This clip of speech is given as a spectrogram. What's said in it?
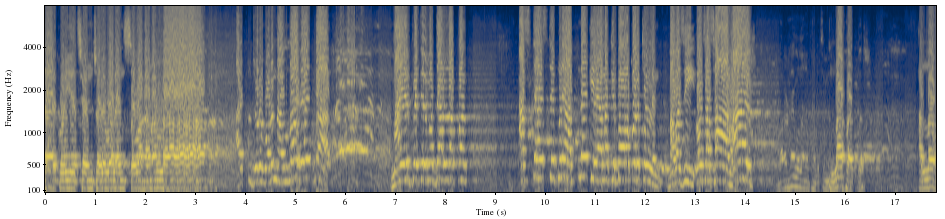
দাঁড় করিয়েছেন। জোরে বলেন, সুবহানাল্লাহ। আর একটু জোরে বলেন, আল্লাহু আকবার। মায়ের পেটের মধ্যে আল্লাহ পাক আস্তে আস্তে করে আপনাকে আমাকে বড় করে তুললেন। বাবাজি ও চাচা ভাই। আল্লাহ আকবার। আল্লাহ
